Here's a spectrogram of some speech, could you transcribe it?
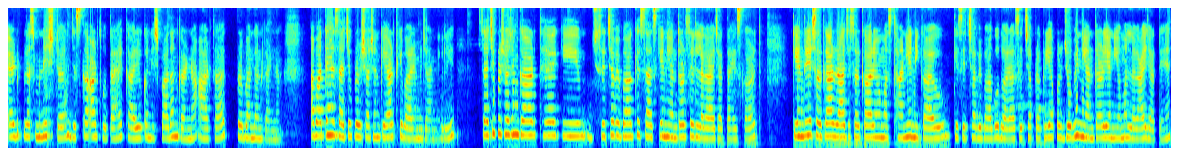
एड प्लस मिनिस्टर, जिसका अर्थ होता है कार्यों का निष्पादन करना, अर्थात प्रबंधन करना। अब आते हैं शैक्षिक प्रशासन के अर्थ के बारे में जानने के लिए। शैक्षिक प्रशासन का अर्थ है कि शिक्षा विभाग के शासकीय नियंत्रण से लगाया जाता है इसका अर्थ। केंद्रीय सरकार, राज्य सरकार एवं स्थानीय निकायों के शिक्षा विभागों द्वारा शिक्षा प्रक्रिया पर जो भी नियंत्रण या नियमन लगाए जाते हैं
